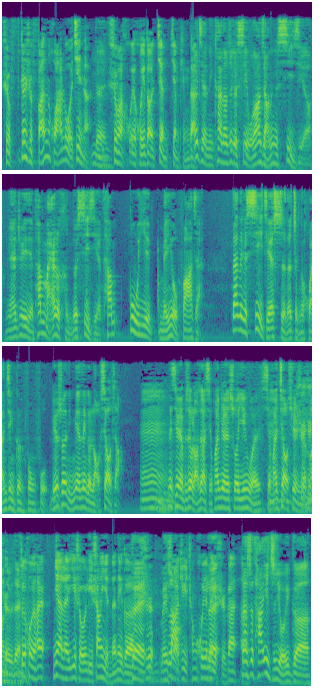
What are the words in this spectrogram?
是真是繁华落尽呐，对，是吧？回回到渐渐平淡。而且你看到这个戏，我刚刚讲那个细节啊，你还注意一点，他埋了很多细节，他故意没有发展，但那个细节使得整个环境更丰富。比如说里面那个老校长。嗯，那里面不是有老校喜欢跟人说英文，喜欢教训人嘛，对不对？最后还念了一首李商隐的那个诗：“蜡炬成灰泪始干。”但是他一直有一个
